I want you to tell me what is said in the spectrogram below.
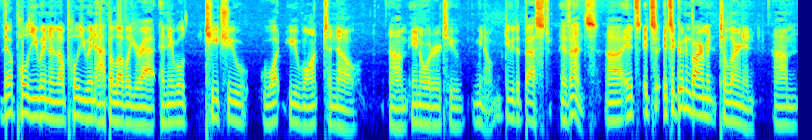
they'll pull you in and they'll pull you in at the level you're at, and they will teach you what you want to know. Um, in order to you know do the best events, uh, it's it's it's a good environment to learn in. Um,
